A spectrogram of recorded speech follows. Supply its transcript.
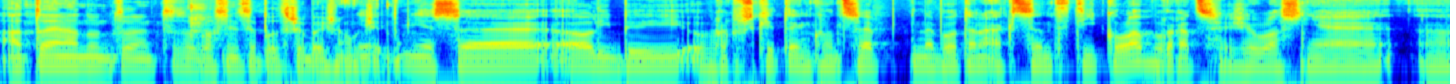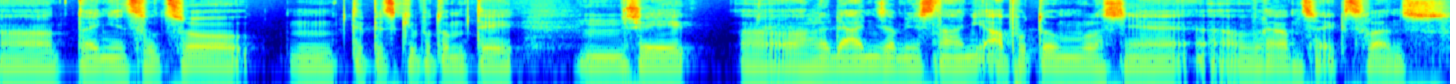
A to je na tom, to, to vlastně se potřebuješ naučit. Mně se líbí obrovský ten koncept nebo ten akcent té kolaborace, že vlastně uh, to je něco, co um, typicky potom ty hmm. při uh, hledání zaměstnání a potom vlastně v rámci Excellence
